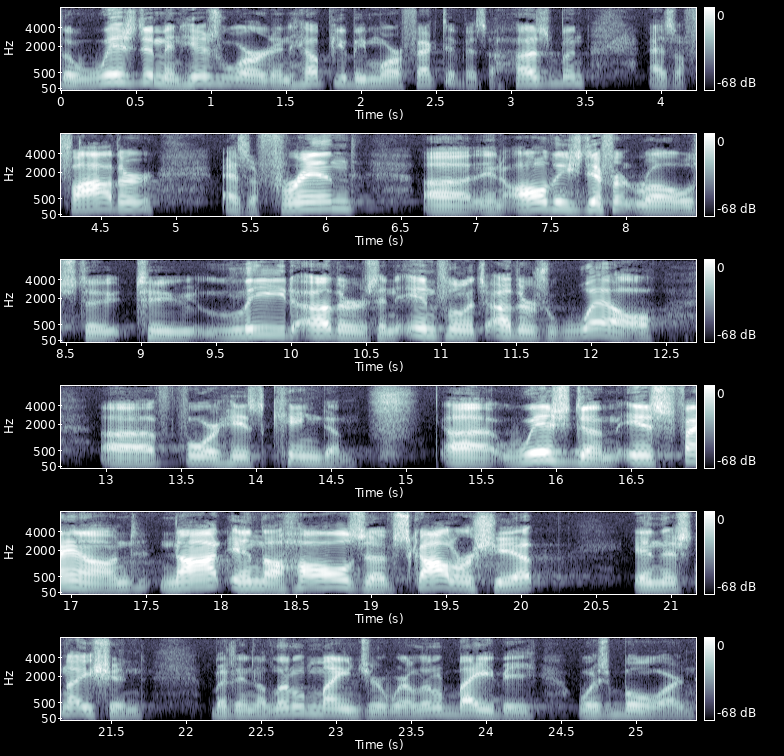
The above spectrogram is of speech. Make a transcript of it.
the wisdom in His Word and help you be more effective as a husband, as a father, as a friend, uh, in all these different roles to, to lead others and influence others well uh, for His kingdom. Uh, wisdom is found not in the halls of scholarship in this nation, but in a little manger where a little baby was born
